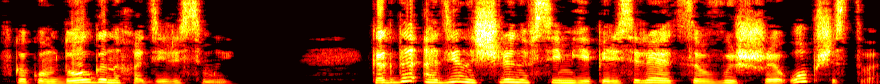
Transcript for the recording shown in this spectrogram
в каком долго находились мы. Когда один из членов семьи переселяется в высшее общество,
